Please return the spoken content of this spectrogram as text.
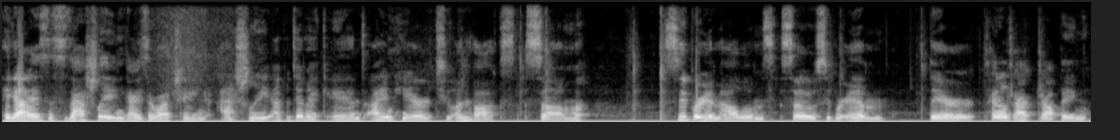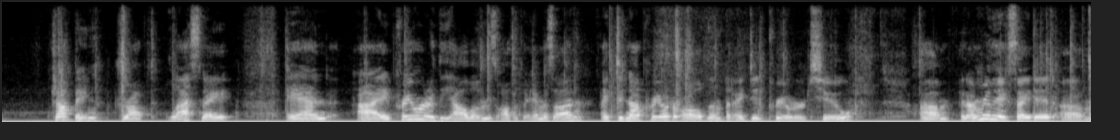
Hey guys, this is Ashley, and you guys are watching Ashley Epidemic, and I'm here to unbox some Super M albums. So Super M, their title track Jopping, dropping dropped last night, and I pre-ordered the albums off of Amazon. I did not pre-order all of them, but I did pre-order two, um, and I'm really excited. Um,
